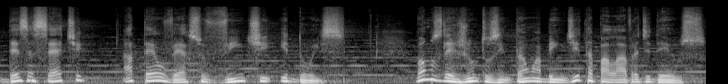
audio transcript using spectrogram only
17 até o verso 22. Vamos ler juntos então a bendita palavra de Deus.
